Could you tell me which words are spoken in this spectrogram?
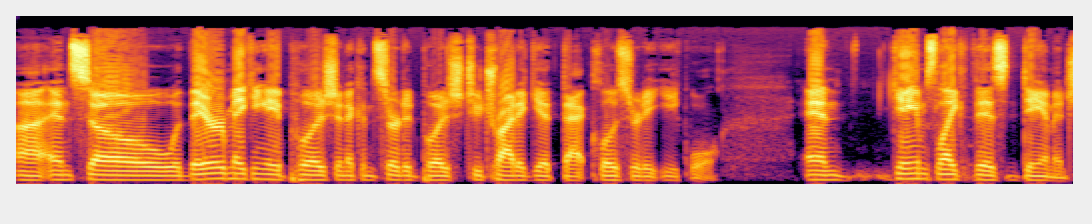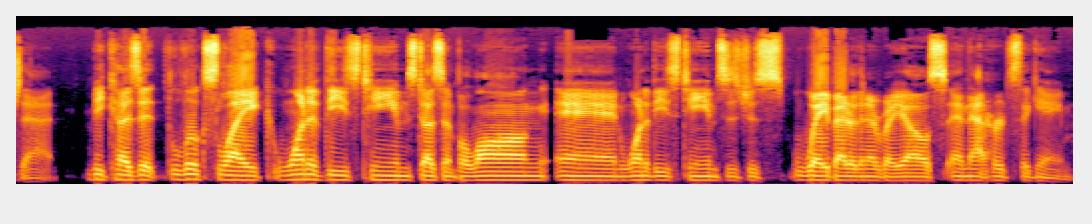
Uh, and so they're making a push and a concerted push to try to get that closer to equal. And games like this damage that because it looks like one of these teams doesn't belong and one of these teams is just way better than everybody else, and that hurts the game.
